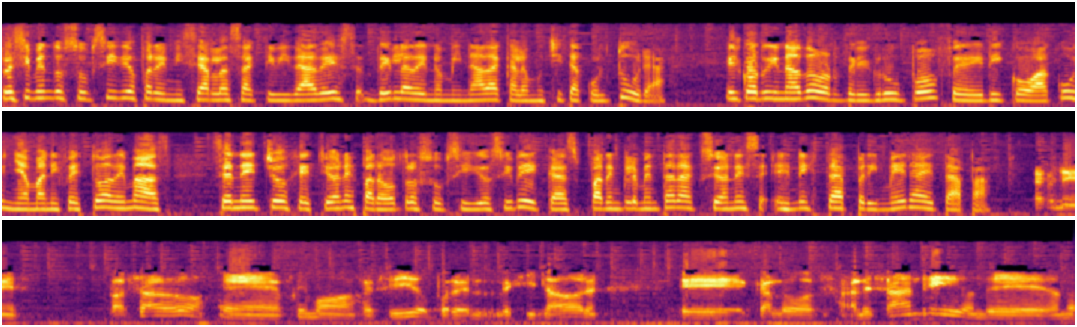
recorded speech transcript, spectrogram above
recibiendo subsidios para iniciar las actividades de la denominada Calamuchita Cultura. El coordinador del grupo, Federico Acuña, manifestó además se han hecho gestiones para otros subsidios y becas para implementar acciones en esta primera etapa. El pasado eh, fuimos recibidos por el legislador eh, Carlos Alessandri, donde, donde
